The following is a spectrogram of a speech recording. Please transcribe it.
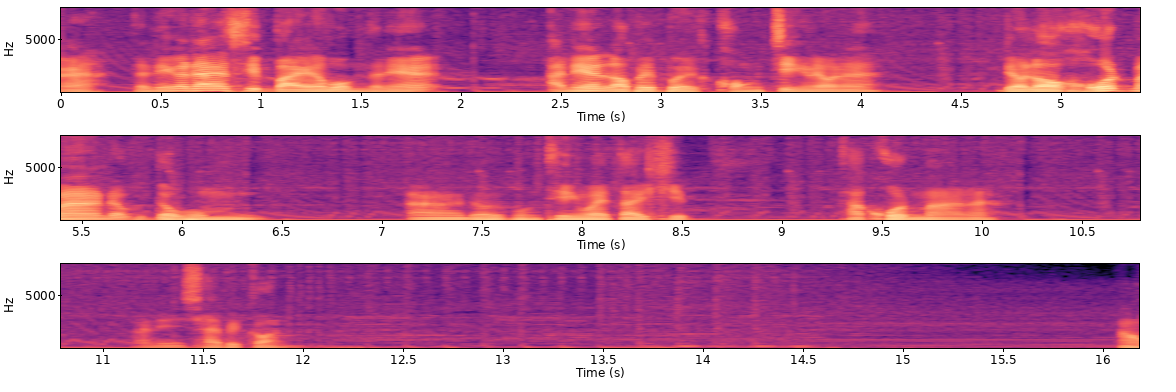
อะตอนนี้ก็ได้สิบใบครับผมตอนนี้ อันนี้เราไปเปิดของจริงแล้วนะ เดี๋ยวรอโค้ดมา เดี๋ยวเดี๋ยวผม อ่า เดี๋ยวผมทิ้งไว้ใต้คลิป ถ้าโค้ดมานะ อันนี้ใช้ไปก่อน เอ้า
